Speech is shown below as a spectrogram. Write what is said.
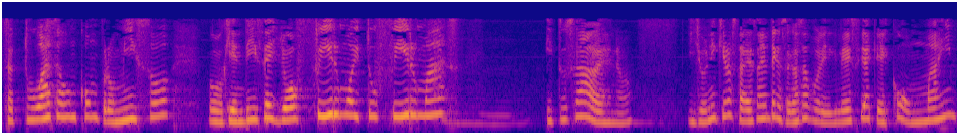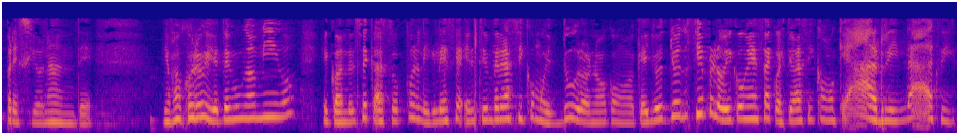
o sea, tú haces un compromiso, como quien dice, yo firmo y tú firmas, y tú sabes, ¿no? Y yo ni quiero saber esa gente que se casa por la iglesia, que es como más impresionante. Yo me acuerdo que yo tengo un amigo que cuando él se casó por la iglesia, él siempre era así como el duro, ¿no? Como que yo, yo siempre lo vi con esa cuestión así como que, ah, relax. Y,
